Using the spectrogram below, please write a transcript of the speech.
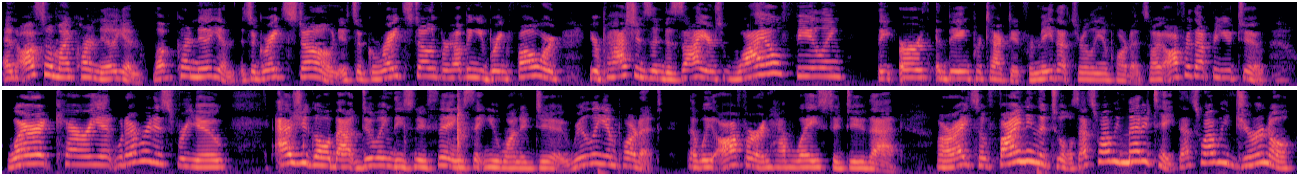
and also my carnelian. Love carnelian. It's a great stone. It's a great stone for helping you bring forward your passions and desires while feeling the earth and being protected. For me, that's really important. So I offer that for you too. Wear it, carry it, whatever it is for you as you go about doing these new things that you want to do. Really important that we offer and have ways to do that. All right, so finding the tools. That's why we meditate. That's why we journal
